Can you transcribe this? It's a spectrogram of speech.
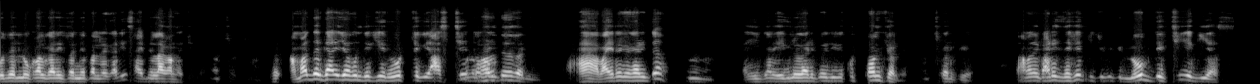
ওদের লোকাল গাড়ি নেপালের গাড়ি সাইডে লাগানো ছিল। আচ্ছা আচ্ছা। আমাদের গাড়ি যখন দেখি রোড থেকে আসছে মানে তখন ভারতীয় গাড়ি? হ্যাঁ বাইরের গাড়ি তো। এই গাড়ি এগুলো গাড়ি তো এদিকে খুব কম চলে স্করপিও আমাদের গাড়ি দেখে কিছু কিছু লোক দেখছি এগিয়ে আসছে।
